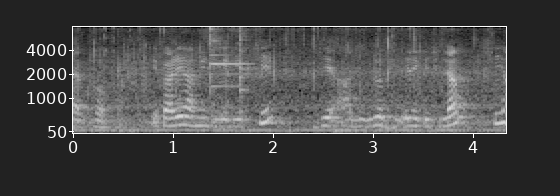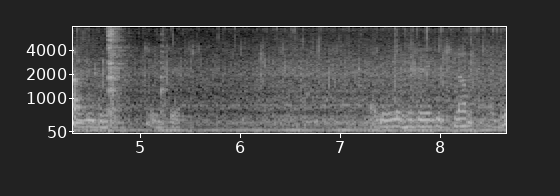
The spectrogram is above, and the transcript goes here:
দেখো, এবারে আমি দিয়ে দিচ্ছি যে আলুগুলো ভেজে রেখেছিলাম, সেই আলুগুলো, এই যে। আলুগুলো ভেজে রেখেছিলাম, আলু।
